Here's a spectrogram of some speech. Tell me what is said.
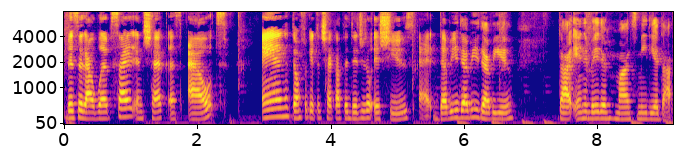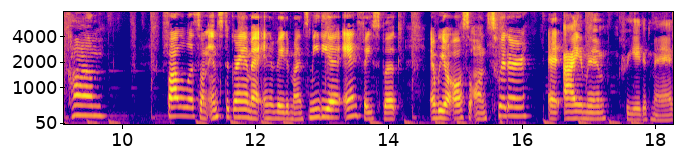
Visit our website and check us out. And don't forget to check out the digital issues at www.innovativemindsmedia.com. Follow us on Instagram at Innovative Minds Media and Facebook. And we are also on Twitter at IMM Creative Mag.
